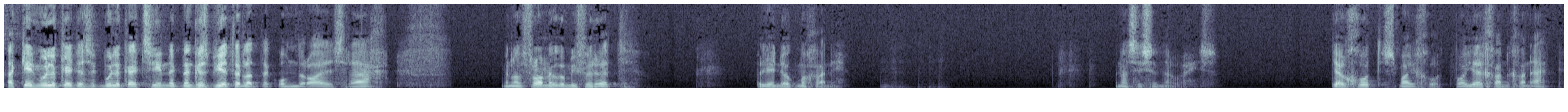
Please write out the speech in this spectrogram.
Ek ken moeilikheid as ek moeilikheid sien, ek dink is beter dat ek omdraai, is reg. En dan vra nou oomie vir rit. Wil jy nie ook mag gaan nie? En dan sê sy nou wys. Jou God is my God. Waar jy gaan, gaan ek.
